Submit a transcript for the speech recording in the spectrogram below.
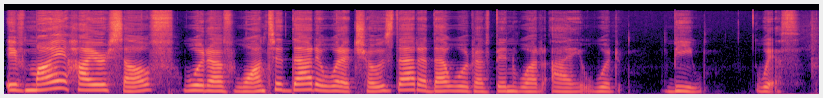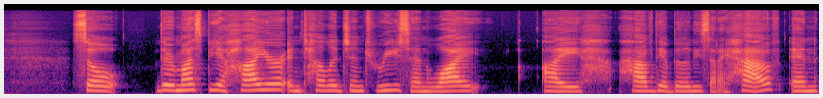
if my higher self would have wanted that, it would have chose that and that would have been what I would be with. So there must be a higher intelligent reason why I have the abilities that I have and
